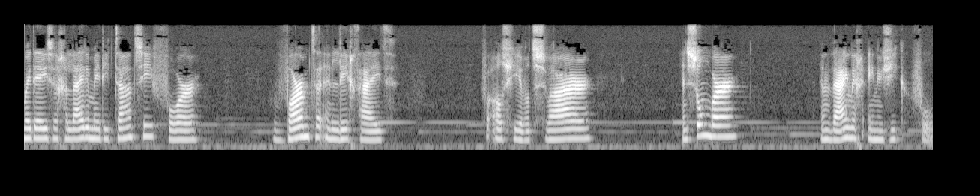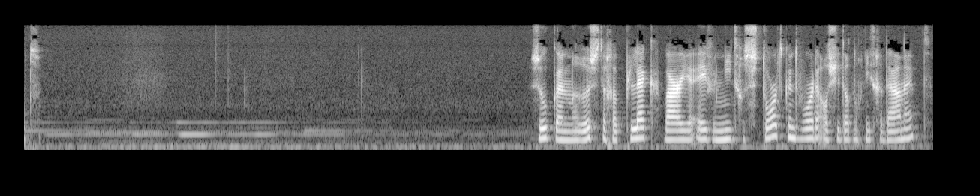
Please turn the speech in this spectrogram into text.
bij deze geleide meditatie voor warmte en lichtheid. Voor als je je wat zwaar en somber en weinig energiek voelt. Zoek een rustige plek waar je even niet gestoord kunt worden als je dat nog niet gedaan hebt.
